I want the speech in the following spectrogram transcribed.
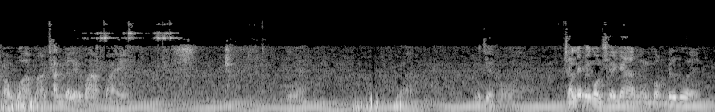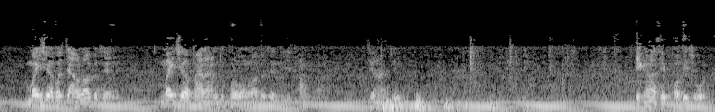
เขาว่ามาฉันก็เลยว่าไปจริงไหมไม่เชื่อเขาว่า ฉันนี่เป็นคนเชื่อยากอย่างที่บอกดื้อด้วย ไม่เชื่อพระเจ้าร้อยเปอร์เซ็นไม่เชื่อพระอรหันต์ทุกพระองค์ร้อยเปอร์เซ็นที่ผ่านมา เชื่อห้าสิบ อีกห้าสิบขอพิสูจน์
